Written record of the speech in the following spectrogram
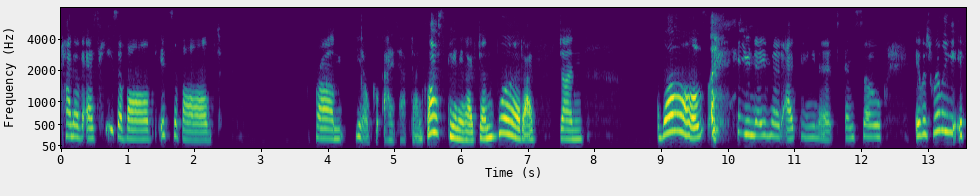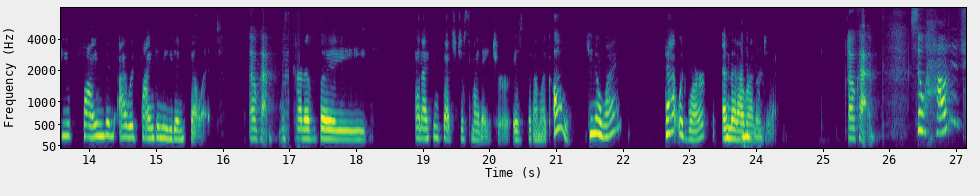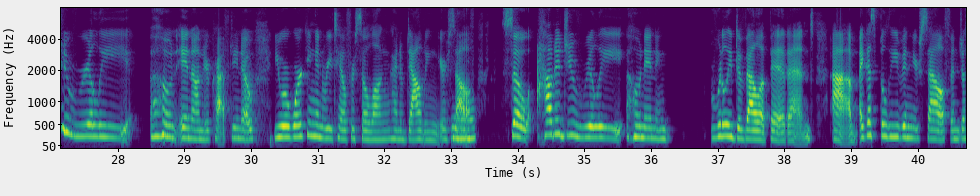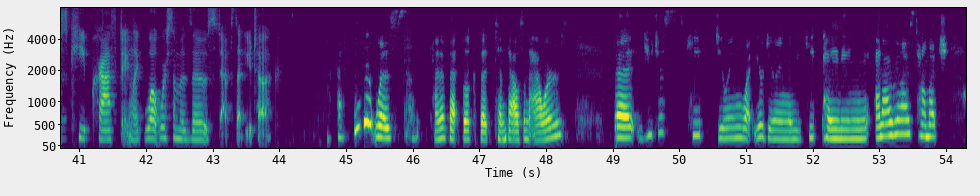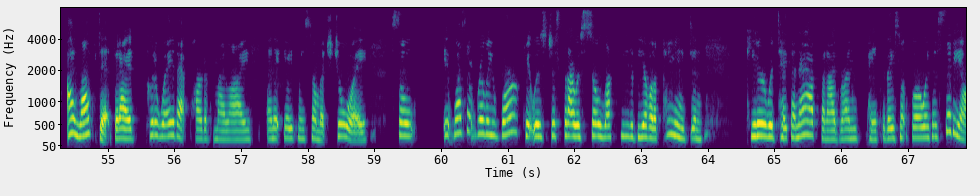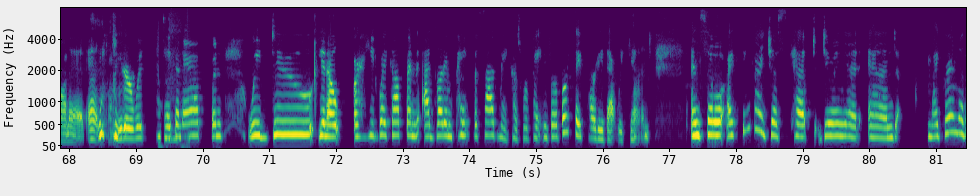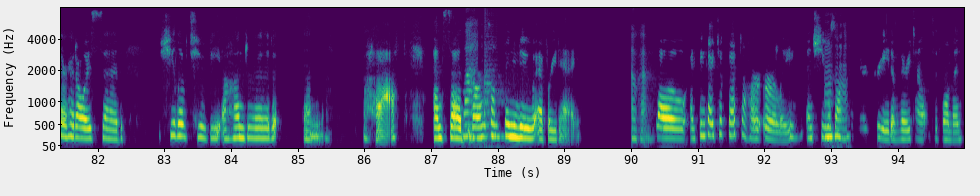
kind of as he's evolved. It's evolved from you know I've done glass painting, I've done wood, I've done walls, you name it, I paint it. And so it was really if you find it, I would find a need and fill it. okay. Was kind of the, and I think that's just my nature is that I'm like, oh, you know what, that would work, and then I run into it. Okay. So, how did you really hone in on your craft? You know, you were working in retail for so long and kind of doubting yourself. Mhm. So, how did you really hone in and really develop it and um, I guess believe in yourself and just keep crafting? Like, what were some of those steps that you took? I think it was kind of that book, The 10,000 Hours, that you just keep doing what you're doing and you keep painting. And I realized how much I loved it, that I had put away that part of my life and it gave me so much joy. So it wasn't really work. It was just that I was so lucky to be able to paint. And Peter would take a nap and I'd run paint the basement floor with a city on it. And Peter would take a nap and we'd do, you know, or he'd wake up and I'd let him paint beside me because we're painting for a birthday party that weekend. And so I think I just kept doing it. And my grandmother had always said she lived to be a hundred and a half and said, learn something new every day. Okay. So I think I took that to heart early. And she was also hmm very creative, very talented woman.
